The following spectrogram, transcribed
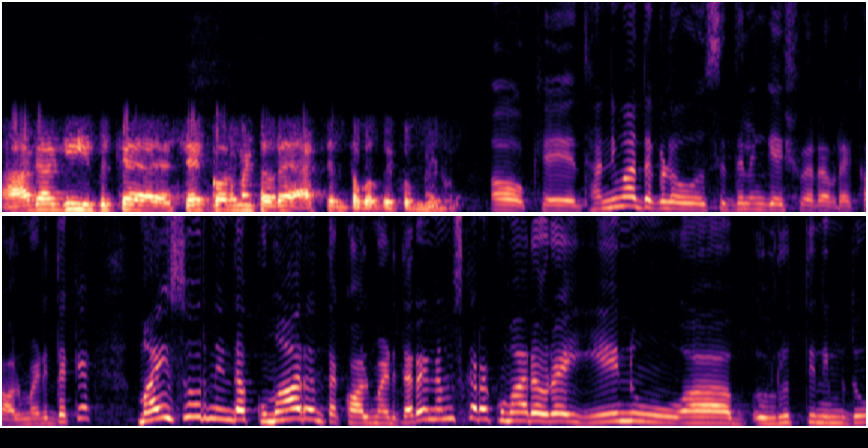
ಹಾಗಾಗಿ ಇದಕ್ಕೆ ಸ್ಟೇಟ್ ಗೌರ್ಮೆಂಟ್ ಅವರೇ ಆಕ್ಷನ್ ತಗೋಬೇಕು ಮೇಡಮ್ ಓಕೆ ಧನ್ಯವಾದಗಳು ಸಿದ್ಧಲಿಂಗೇಶ್ವರ್ ಅವರೇ ಕಾಲ್ ಮಾಡಿದ್ದಕ್ಕೆ. ಮೈಸೂರಿನಿಂದ ಕುಮಾರ್ ಅಂತ ಕಾಲ್ ಮಾಡಿದ್ದಾರೆ. ನಮಸ್ಕಾರ ಕುಮಾರ್ ಅವರೇ ಏನು ವೃತ್ತಿ ನಿಮ್ದು?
